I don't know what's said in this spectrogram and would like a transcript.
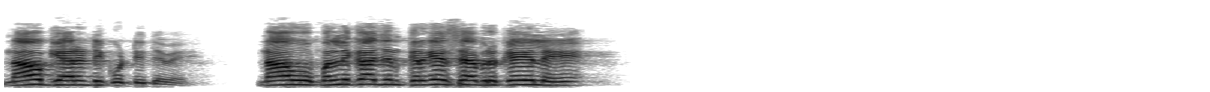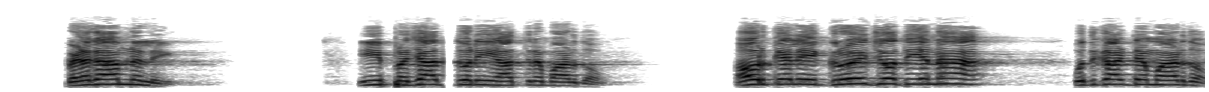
ನಾವು ಗ್ಯಾರಂಟಿ ಕೊಟ್ಟಿದ್ದೇವೆ. ನಾವು ಮಲ್ಲಿಕಾರ್ಜುನ್ ಖರ್ಗೆ ಸಾಹೇಬ್ರ ಕೈಯಲ್ಲಿ ಬೆಳಗಾಂನಲ್ಲಿ ಈ ಪ್ರಜಾಧ್ವನಿ ಯಾತ್ರೆ ಮಾಡ್ದೋ. ಅವ್ರ ಕೈಲಿ ಗೃಹ ಜ್ಯೋತಿಯನ್ನ ಉದ್ಘಾಟನೆ ಮಾಡ್ದೋ.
